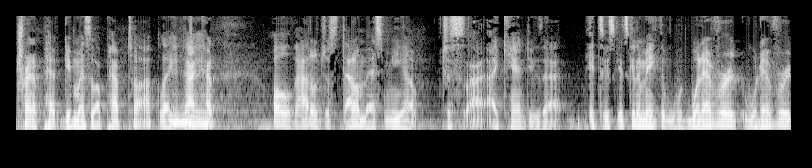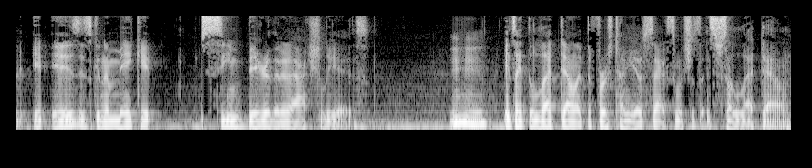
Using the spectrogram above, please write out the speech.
trying to pep, give myself a pep talk, like that kind of. Oh, that'll just that'll mess me up. Just I, I can't do that. It's it's, it's going to make the whatever whatever it is. It's going to make it seem bigger than it actually is. Mm-hmm. It's like the letdown, like the first time you have sex, which is it's just a letdown.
